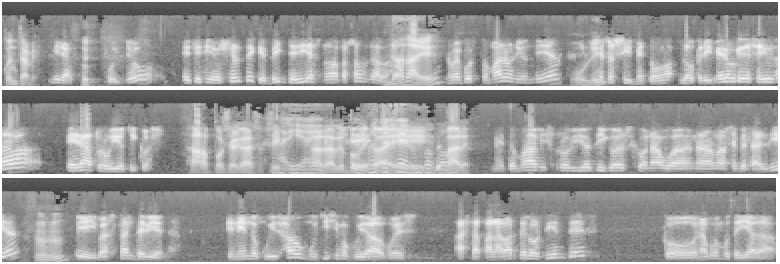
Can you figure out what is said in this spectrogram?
cuéntame. Mira, pues yo he tenido suerte que en 20 días no ha pasado nada. Nada, ¿eh? No me he puesto malo ni un día. Eso sí, me lo primero que desayunaba era probióticos. Ah, por si acaso, sí. a darle un poquito ahí. Vale. Me tomaba mis probióticos con agua nada más empezar el día y bastante bien. Teniendo cuidado, muchísimo cuidado, pues hasta para lavarte los dientes con agua embotellada.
